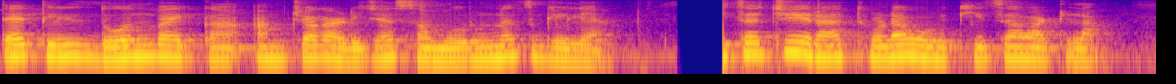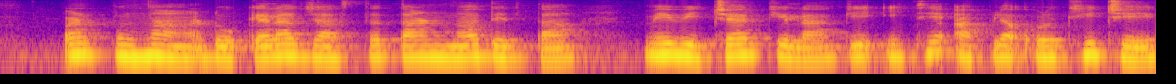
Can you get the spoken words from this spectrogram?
त्यातील दोन बायका आमच्या गाडीच्या समोरूनच गेल्या. तिचा चेहरा थोडा ओळखीचा वाटला. पण पुन्हा डोक्याला जास्त ताण न देता मी विचार केला की इथे आपल्या ओळखीचे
